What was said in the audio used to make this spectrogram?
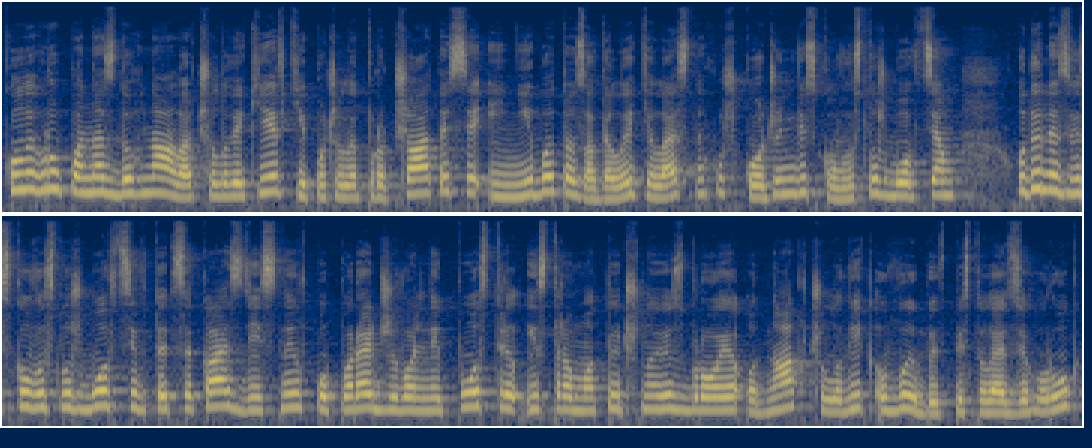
Коли група наздогнала чоловіків, ті почали прочатися і нібито завдали тілесних ушкоджень військовослужбовцям. Один із військовослужбовців ТЦК здійснив попереджувальний постріл із травматичної зброї. Однак чоловік вибив пістолет з його рук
